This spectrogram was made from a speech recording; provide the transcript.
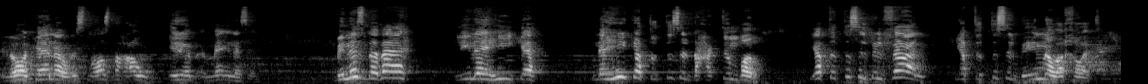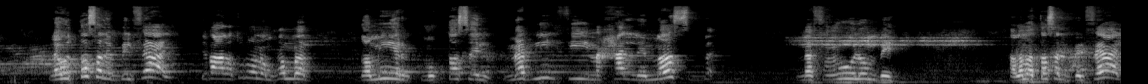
اللي هو كان واسم أصبح أو إلى- ما إلى ذلك. بالنسبة بقى لناهيك. ناهيك بتتصل بحاجتين برضه. يا بتتصل بالفعل يا بتتصل بإن وأخواتها. لو اتصلت بالفعل تبقى على طول وأنا مغمض. ضمير متصل مبني في محل نصب مفعول به. طالما اتصلت بالفعل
